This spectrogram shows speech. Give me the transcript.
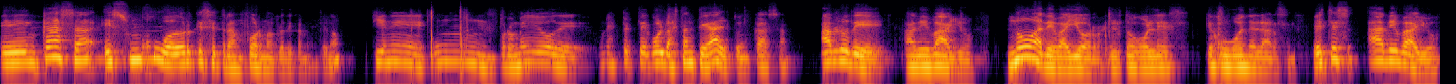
En casa es un jugador que se transforma prácticamente, ¿no? Tiene un promedio de un espectro de gol bastante alto en casa. Hablo de Adebayo, no Adebayor, el togolés que jugó en el Arsenal. Este es Adebayo.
